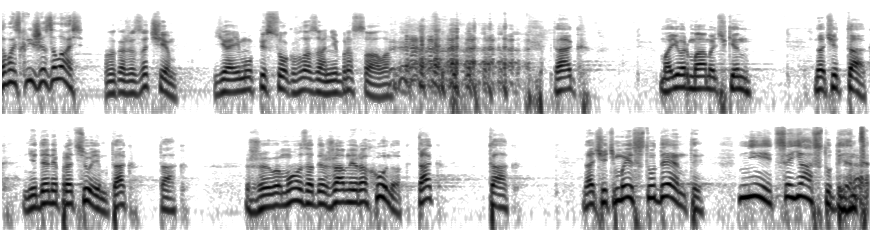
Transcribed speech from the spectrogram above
Давай скоріше залазь. Вона каже: Зачем? Я йому пісок в глаза не бросала. Так, майор Мамочкін. Значить так, ніде не працюємо, так? Так. Живемо за державний рахунок, так? Так. Значить, ми студенти. Ні, це я студент.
